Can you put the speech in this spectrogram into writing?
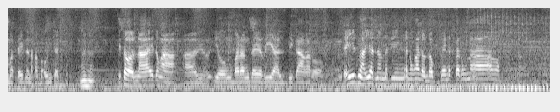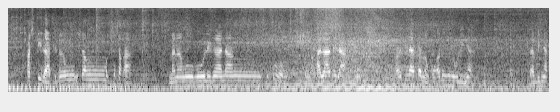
namatay na nakabaon dyan. Mhm. Ito na ito nga ah, yung Barangay Real di Kakarong. Eh yun nga yan ang naging ano nga no, na, may nagtanong na Kastila, tinanong isang magsasaka na nanguhuli nga ng susuong. Kung akala nila, ang tinatanong kung ano yung hinuli niya. Sabi niya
